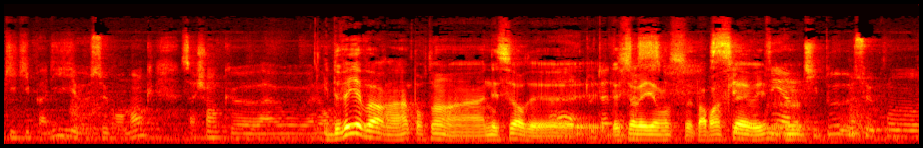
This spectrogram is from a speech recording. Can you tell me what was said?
qui, qui pallient euh, ce grand manque, sachant que... Euh, il devait y avoir hein, pourtant un essor de, surveillance par bracelet, oui. C'était un mm. petit peu ce qu'on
